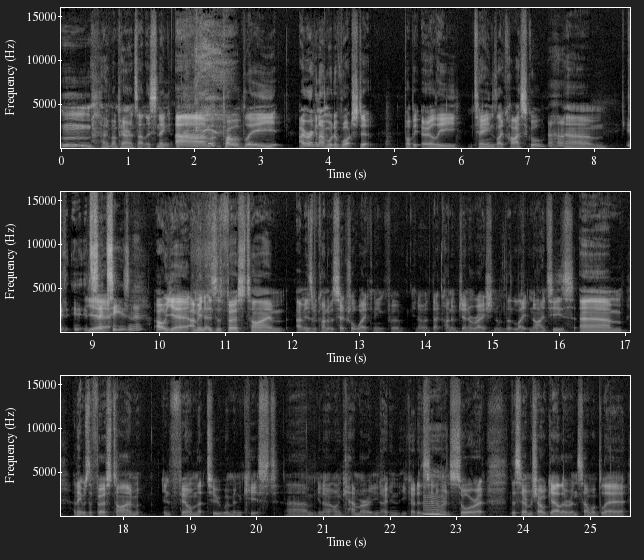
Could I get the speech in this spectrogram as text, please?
Mm, I hope my parents aren't listening. Um, probably, I reckon I would have watched it probably early teens, like high school. Um, It, it, it's Yeah. sexy, isn't it? oh yeah, I mean, it's the first time. I mean, it's a kind of a sexual awakening for you know that kind of generation of the late '90s. Um, I think it was the first time in film that two women kissed. Um, you know, on camera. You know, in, you go to the cinema and saw it. The Sarah Michelle Gellar and Selma Blair,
